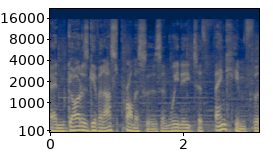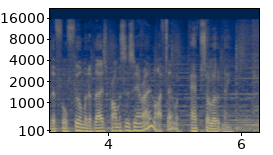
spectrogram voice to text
and God has given us promises, and we need to thank Him for the fulfillment of those promises in our own life, don't we? Absolutely.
